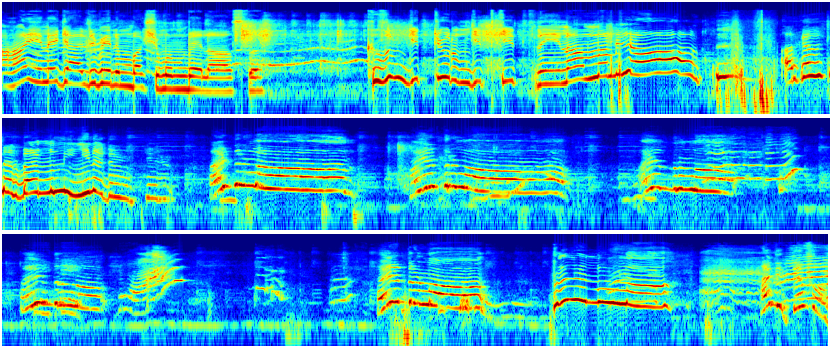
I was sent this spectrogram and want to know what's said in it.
Aha yine geldi benim başımın belası. Kızım git diyorum git git. Neyini anlamıyor. Arkadaşlar ben bunu yine dövüp geliyorum. Hayırdır lan? Hayırdır lan? Hayırdır lan? Hayırdır lan? Hayırdır lan? Hayırdır lan? Hadi defol.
